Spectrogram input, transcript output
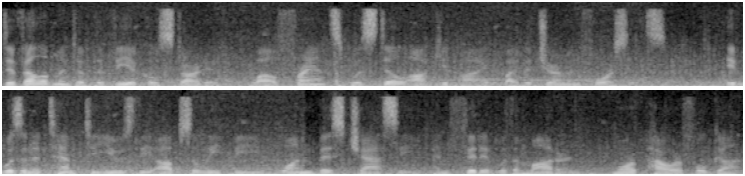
Development of the vehicle started, while France was still occupied by the German forces. It was an attempt to use the obsolete B-1 bis chassis and fit it with a modern, more powerful gun.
